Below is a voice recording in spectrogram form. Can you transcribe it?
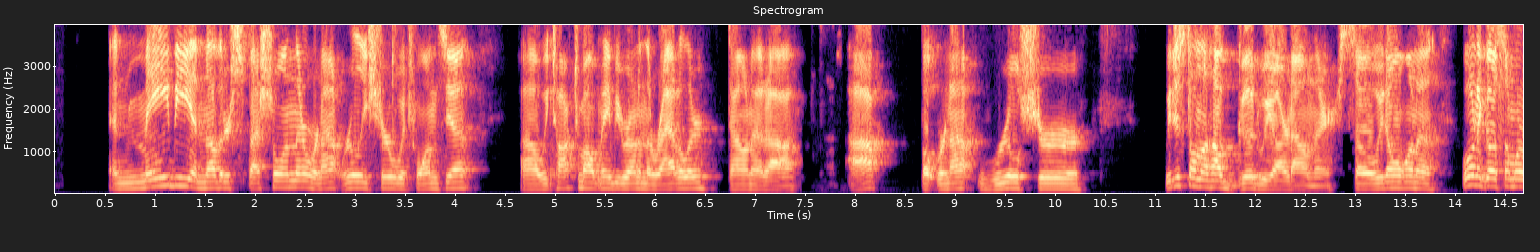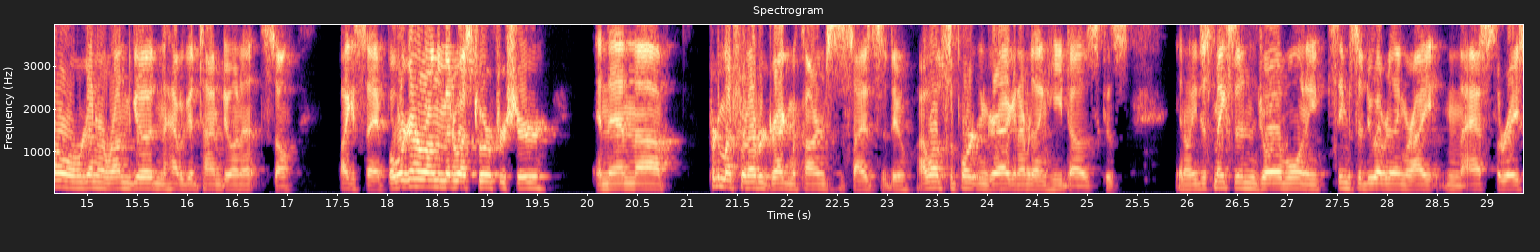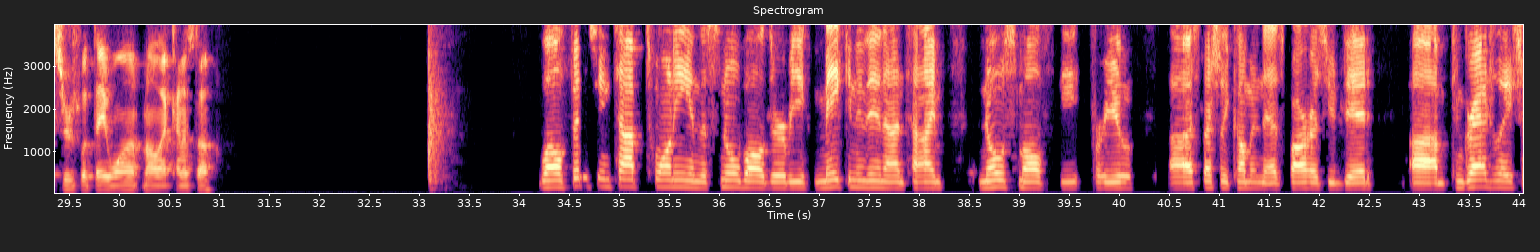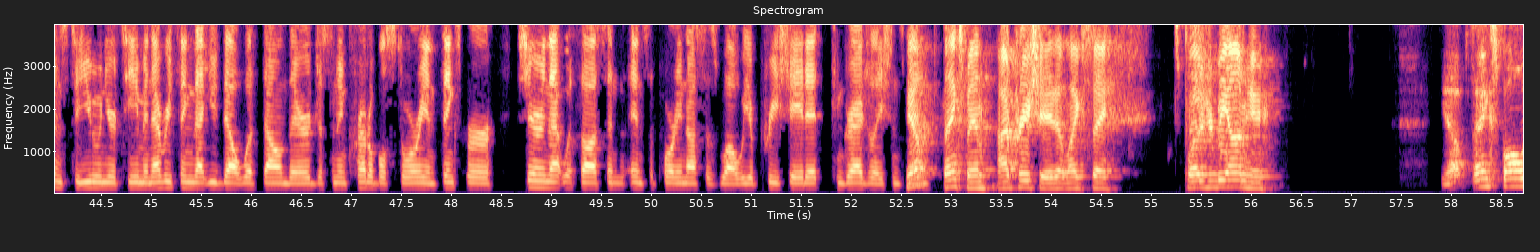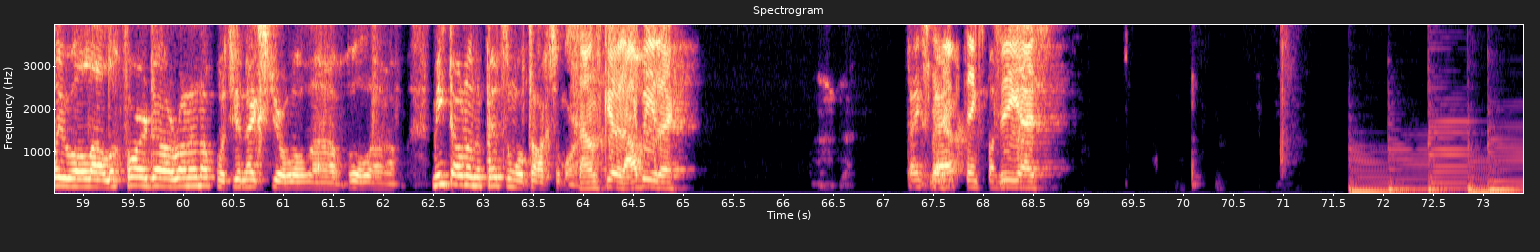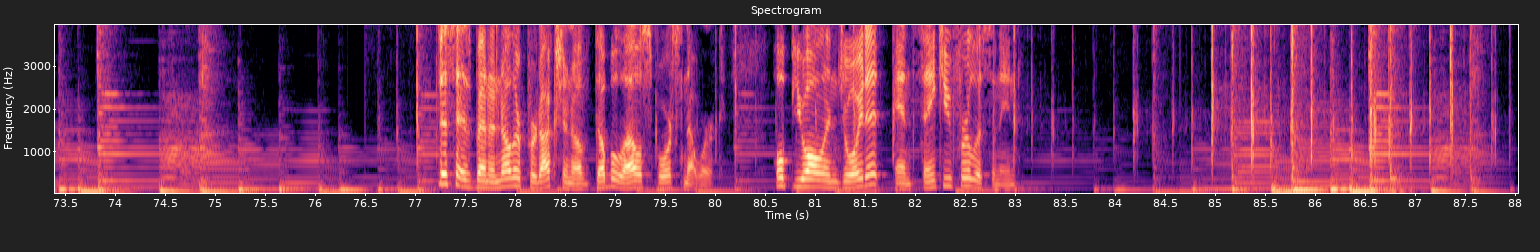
and maybe another special in there. We're not really sure which ones yet. Uh, we talked about maybe running the Rattler down at uh, but we're not real sure. We just don't know how good we are down there, so we don't want to. We want to go somewhere where we're going to run good and have a good time doing it. So, like I say, but we're going to run the Midwest Tour for sure, and then uh, pretty much whatever Greg McKarns decides to do. I love supporting Greg and everything he does because you know he just makes it enjoyable and he seems to do everything right and asks the racers what they want and all that kind of stuff. Well, finishing top 20 in the Snowball Derby, making it in on time, no small feat for you, uh, especially coming as far as you did. Um, congratulations to you and your team and everything that you dealt with down there. Just an incredible story, and thanks for sharing that with us and, and supporting us as well. We appreciate it. Congratulations, man. Yeah, thanks, man. I appreciate it. Like I say, it's a pleasure to be on here. Yep. Thanks, Paulie. We'll uh, look forward to running up with you next year. We'll uh, we'll uh, meet down in the pits and we'll talk some more. Sounds good. I'll be there. Thanks, man. thanks. Buddy. See you guys. This has been another production of Double L Sports Network. Hope you all enjoyed it, and thank you for listening.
